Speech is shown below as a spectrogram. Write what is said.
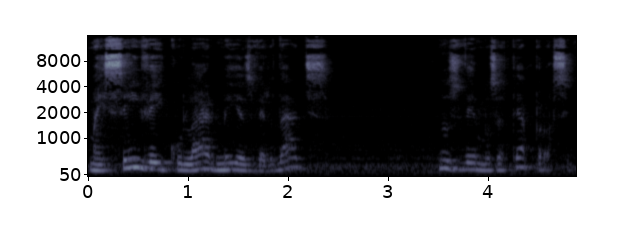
mas sem veicular meias verdades? Nos vemos até a próxima.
